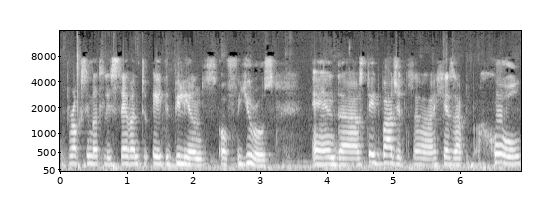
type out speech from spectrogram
approximately 7 to 8 billions of euros. And uh, state budget uh, has a hole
